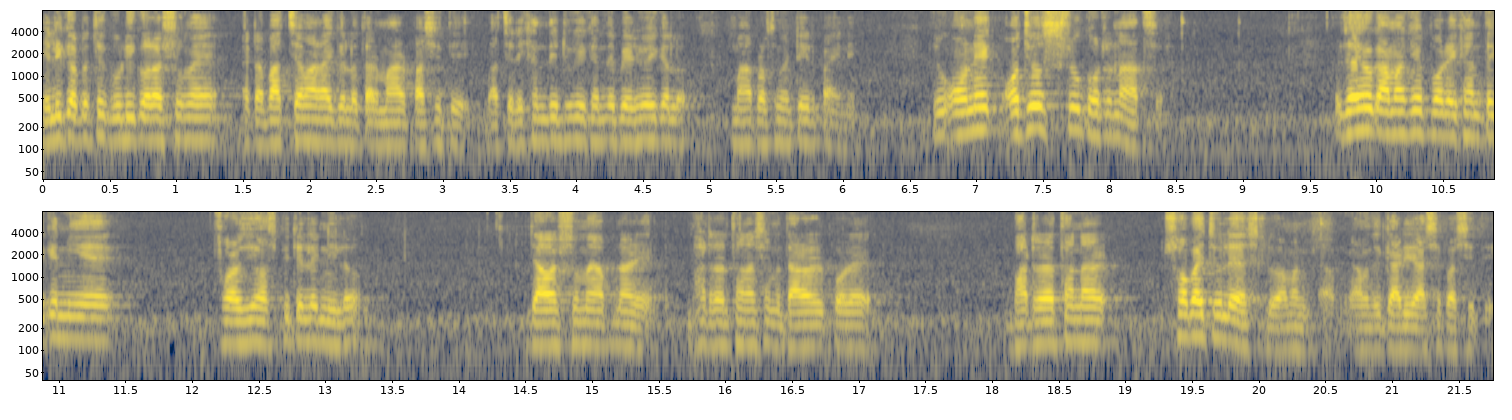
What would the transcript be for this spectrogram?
হেলিকপ্টার থেকে গুলি করার সময় একটা বাচ্চা মারা গেল তার মার পাশেতে। বাচ্চার এখান দিয়ে ঢুকে এখান দিয়ে বের হয়ে গেল। মা প্রথমে টের পায়নি। কিন্তু অনেক অজস্র ঘটনা আছে। যাই হোক, আমাকে পরে এখান থেকে নিয়ে ফরাজি হসপিটালে নিল। যাওয়ার সময় আপনার ভাটারা থানার সামনে দাঁড়ানোর পরে ভাটারা থানার সবাই চলে আসলো আমার, আমাদের গাড়ির আশেপাশেতে।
